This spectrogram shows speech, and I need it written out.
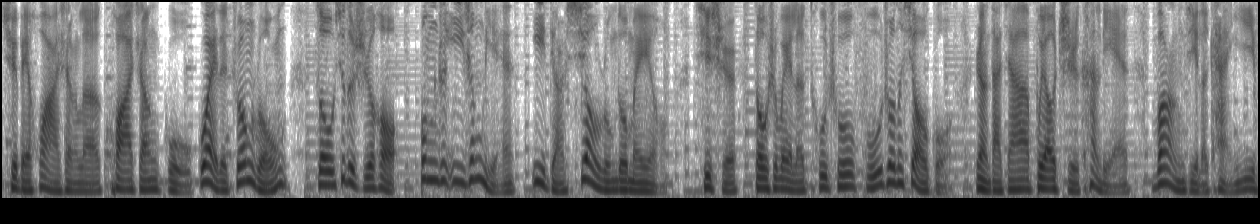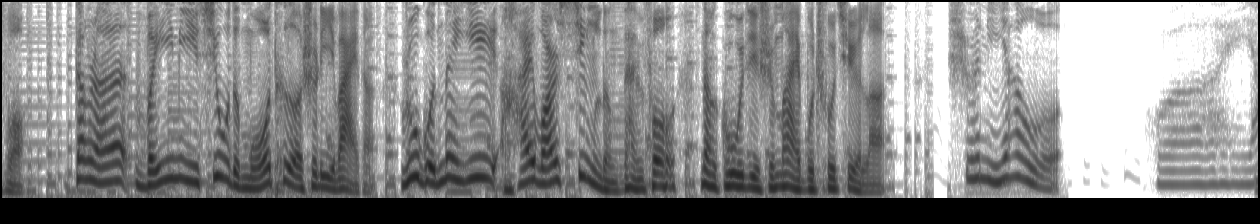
却被画上了夸张古怪的妆容，走秀的时候绷着一张脸，一点笑容都没有。其实都是为了突出服装的效果，让大家不要只看脸，忘记了看衣服。当然，维密秀的模特是例外的。如果内衣还玩性冷淡风，那估计是卖不出去了。说你要我，我要。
